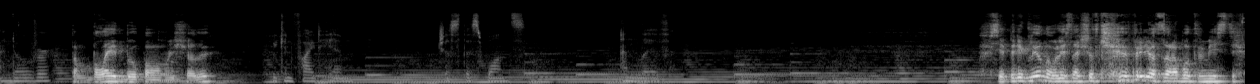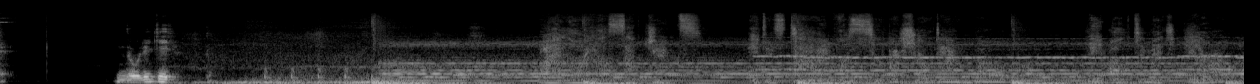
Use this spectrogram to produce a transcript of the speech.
and over. Там Блейд был, по-моему, еще, да? We can fight him, just this once, and live. Все переглянулись, на все-таки придется работать вместе. Да уликей. subjects, it is time for Super Showdown Bowl, the ultimate hero.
